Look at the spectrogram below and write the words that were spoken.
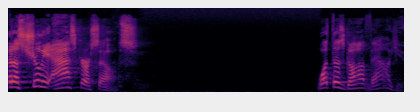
let us truly ask ourselves what does God value?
